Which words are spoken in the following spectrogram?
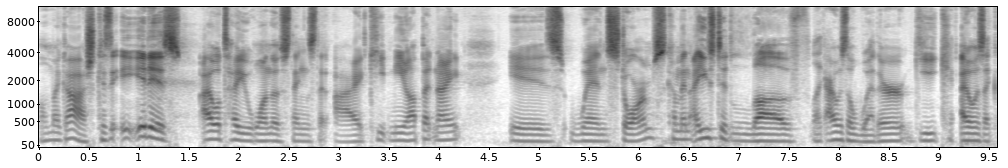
oh my gosh, because it, it is. I will tell you one of those things that I keep me up at night is when storms come in. I used to love like I was a weather geek. I was like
